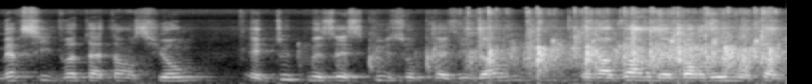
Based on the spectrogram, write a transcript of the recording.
Merci de votre attention et toutes mes excuses au Président pour avoir débordé mon temps.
